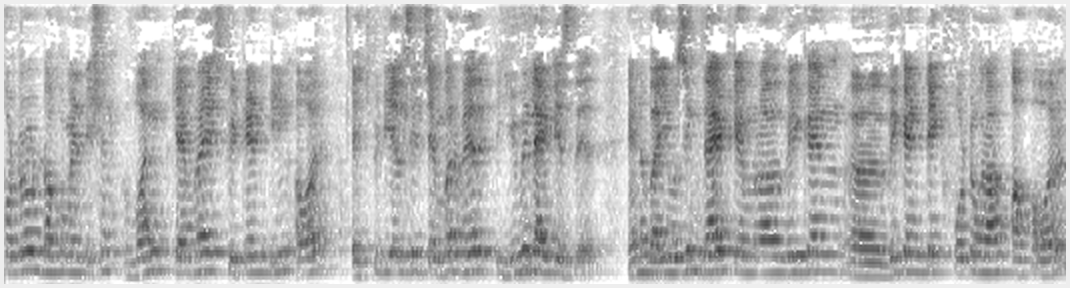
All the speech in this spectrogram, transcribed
photo documentation, one camera is fitted in our HPTLC chamber where UV light is there, and by using that camera, we can uh, we can take photograph of our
